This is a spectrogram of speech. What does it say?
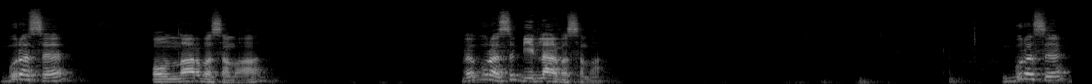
Burası onlar basamağı. Ve burası birler basamağı. Burası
